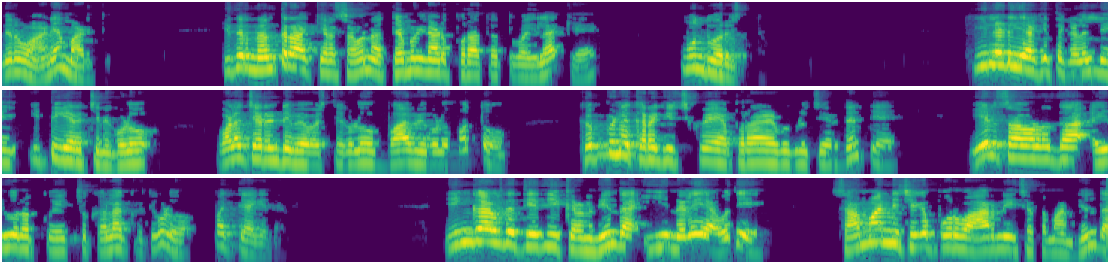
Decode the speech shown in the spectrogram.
ನಿರ್ವಹಣೆ ಮಾಡಿತು. ಇದರ ನಂತರ ಕೆಲಸವನ್ನು ತಮಿಳುನಾಡು ಪುರಾತತ್ವ ಇಲಾಖೆ ಮುಂದುವರಿಸಿತು. ಕೀಳಡಿ ಅಗತ್ಯಗಳಲ್ಲಿ ಇಟ್ಟಿಗೆ ರಚನೆಗಳು, ಒಳಚರಂಡಿ ವ್ಯವಸ್ಥೆಗಳು, ಬಾವಿಗಳು ಮತ್ತು ಕಬ್ಬಿಣ ಕರಗಿಸುವಿಕೆಯ ಪುರಾಯಗಳು ಸೇರಿದಂತೆ ಏಳು ಸಾವಿರದ ಐನೂರಕ್ಕೂ ಹೆಚ್ಚು ಕಲಾಕೃತಿಗಳು ಪತ್ತೆಯಾಗಿದೆ ಇಂಗಾಲದ ತೇದೀಕರಣದಿಂದ ಈ ನೆಲೆಯ ಅವಧಿ ಸಾಮಾನ್ಯ ಶಕೆ ಪೂರ್ವ ಆರನೇ ಶತಮಾನದಿಂದ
